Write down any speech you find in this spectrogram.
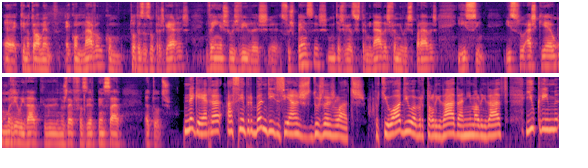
uh, que naturalmente é condenável, como todas as outras guerras, vêm as suas vidas uh, suspensas, muitas vezes terminadas, famílias separadas, e isso sim isso acho que é uma realidade que nos deve fazer pensar a todos. Na guerra há sempre bandidos e anjos dos dois lados, porque o ódio, a brutalidade, a animalidade e o crime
